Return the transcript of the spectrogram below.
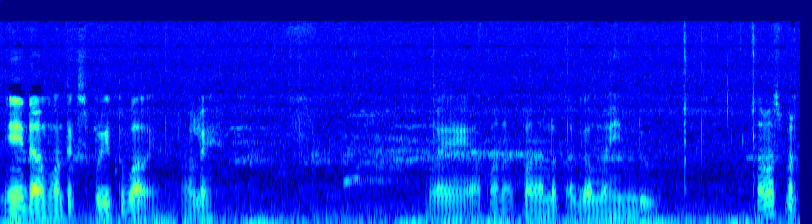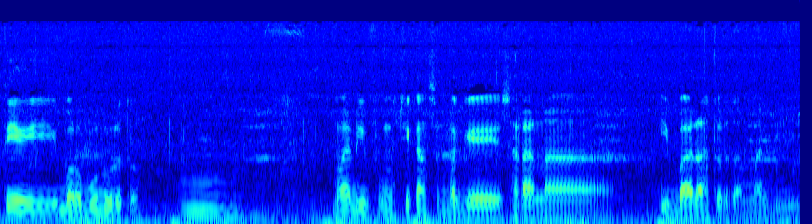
ini dalam konteks spiritual ya oleh oleh apa namanya penganut agama Hindu. Sama seperti Borobudur tuh. Hmm. mulai difungsikan sebagai sarana ibadah terutama di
